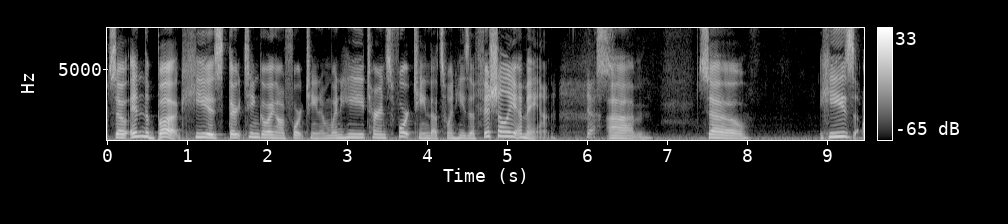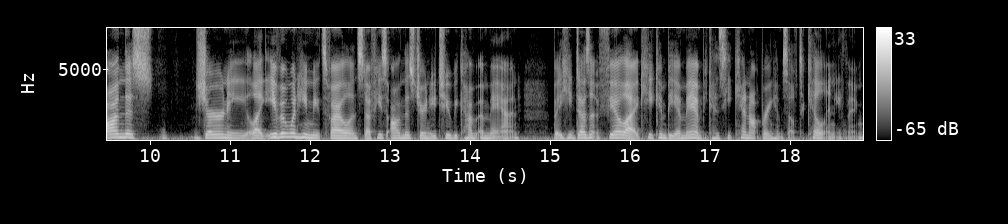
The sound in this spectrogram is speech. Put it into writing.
so in the book, he is 13 going on 14, and when he turns 14, that's when he's officially a man. Yes. Um, so he's on this journey, like even when he meets Viola and stuff, he's on this journey to become a man. But he doesn't feel like he can be a man because he cannot bring himself to kill anything.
